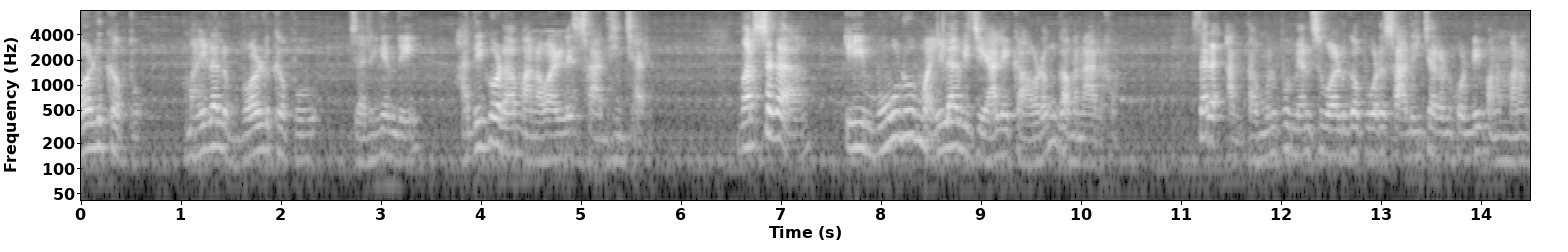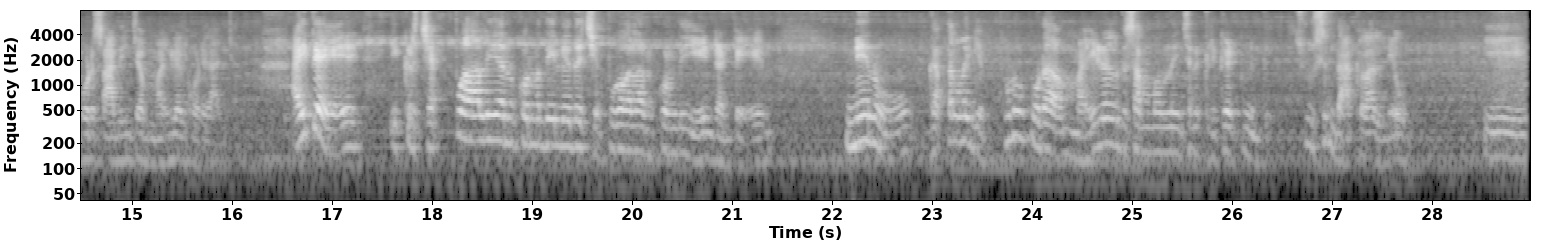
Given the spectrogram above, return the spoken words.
వరల్డ్ కప్ మహిళల వరల్డ్ కప్ జరిగింది అది కూడా మన వాళ్ళే సాధించారు. వరుసగా ఈ మూడు మహిళా విజయాలే కావడం గమనార్హం. సరే అంత మునుపు మెన్స్ వరల్డ్ కప్ కూడా సాధించారనుకోండి మనం మనం కూడా సాధించాం మహిళలు కూడా సాధించాం. అయితే ఇక్కడ చెప్పాలి అనుకున్నది లేదా చెప్పుకోవాలనుకున్నది ఏంటంటే నేను గతంలో ఎప్పుడూ కూడా మహిళలకు సంబంధించిన క్రికెట్ని చూసిన దాఖలాలు లేవు. ఈ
